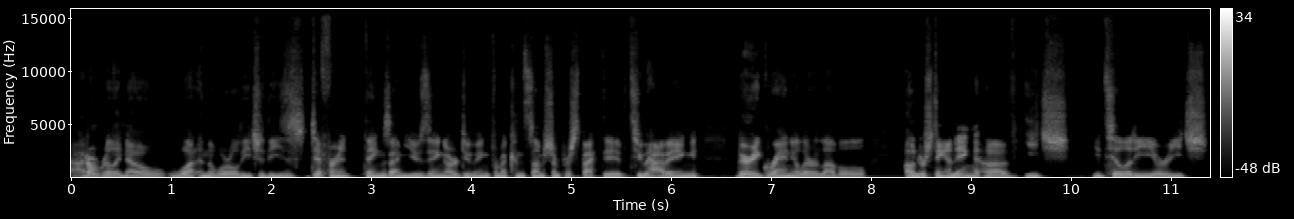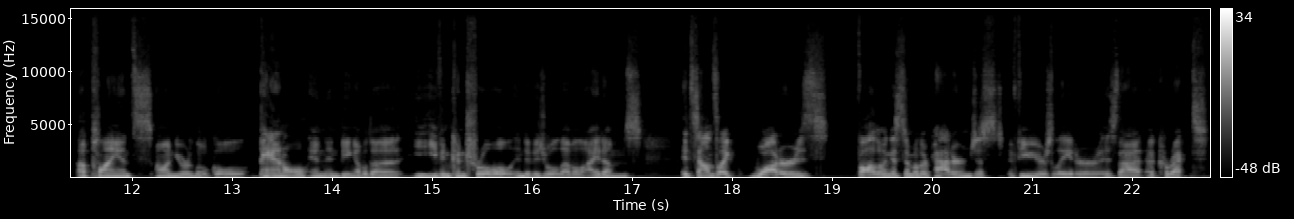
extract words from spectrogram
I don't really know what in the world each of these different things I'm using are doing from a consumption perspective to having very granular level understanding of each utility or each appliance on your local panel and then being able to even control individual level items. It sounds like water is following a similar pattern just a few years later. Is that a correct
